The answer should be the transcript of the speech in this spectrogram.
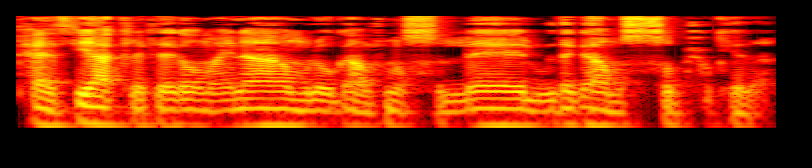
بحيث ياكل كذا قبل ما ينام ولو قام في نص الليل وإذا قام الصبح وكذا.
